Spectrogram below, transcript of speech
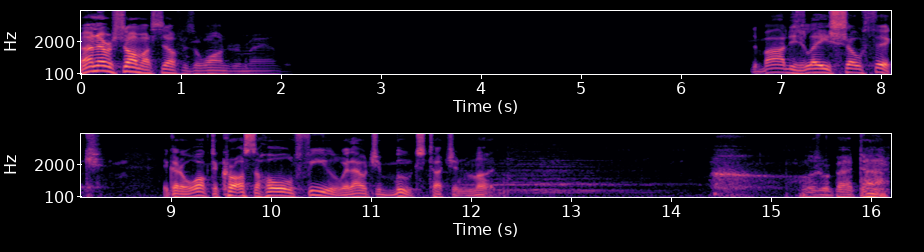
I never saw myself as a wandering man. The bodies lay so thick, you could have walked across the whole field without your boots touching mud. Those were bad times.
